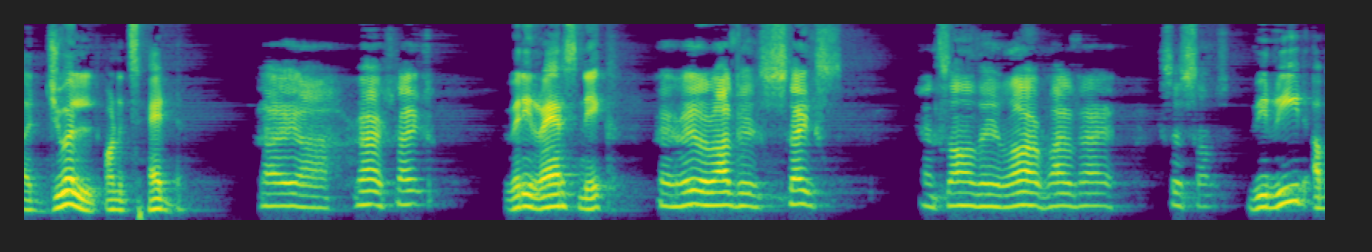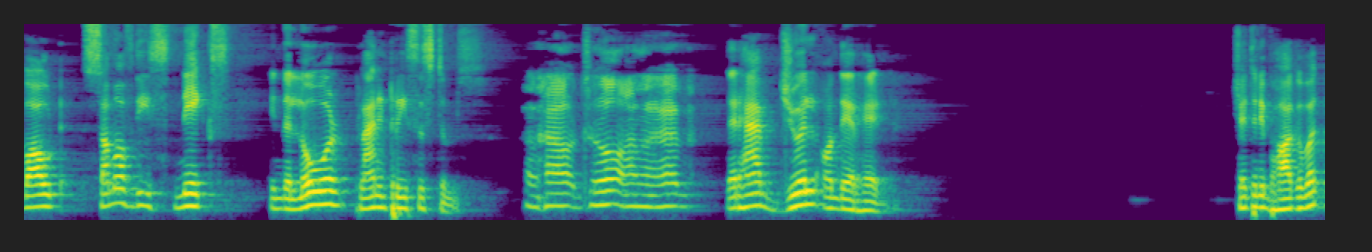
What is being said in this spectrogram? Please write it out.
a jewel on its head. Very uh, rare snake. Very rare snake. We read about these snakes in some of the lower planetary systems. We read about some of these snakes in the lower planetary systems and have jewel on their head. that have jewel on their head. Chaitanya Bhagavat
